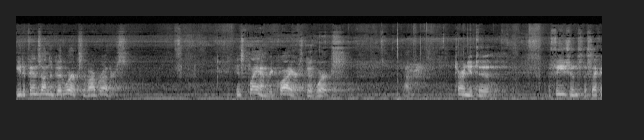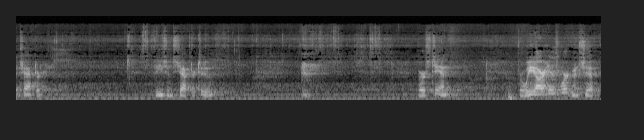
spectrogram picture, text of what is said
He depends on the good works of our brothers. His plan requires good works. i turn you to Ephesians, the second chapter. Ephesians chapter 2, verse 10. For we are his workmanship,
